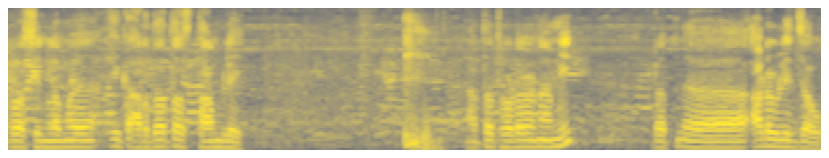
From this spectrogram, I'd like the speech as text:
क्रॉसिंगला मग एक अर्धा तास थांबले. आता थोड्या वेळानं आम्ही रत्न अडवलीत आडवलीत जाऊ.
